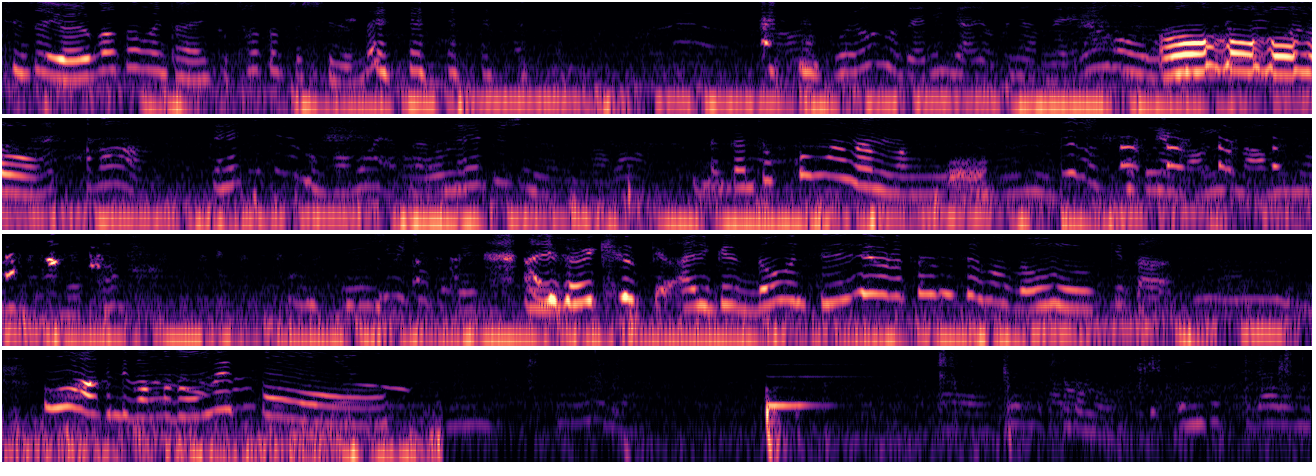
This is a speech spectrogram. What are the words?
진짜 열과성을 다해서 찾아주시는데? 보여서 내린 게 아니고 그냥 내려서. 어허허허. 봐봐. 그 해주시는 거 먹어 어, 약간. 원래 해주시는 건가 봐. 약간 조그만한 망고. 거기 망고 나무만 보고 냈다 사. 유심히 찾고 계시. 아니 왜 이렇게 웃겨? 아니 근데 너무 진심으로 찾으셔서 너무 웃기다. 우와 근데 망고 너무 예뻐. 음식 기다리는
